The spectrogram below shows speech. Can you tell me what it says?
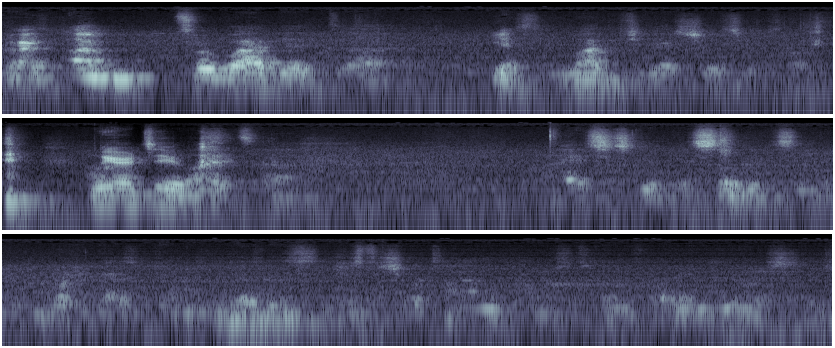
I'm so glad that, uh, yes, I'm glad that you guys chose Service Auto. We are too. But, uh, it's just good, it's so good to see what you guys have done in the business in just a short time, how much it's done for you, and I know it's, it's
